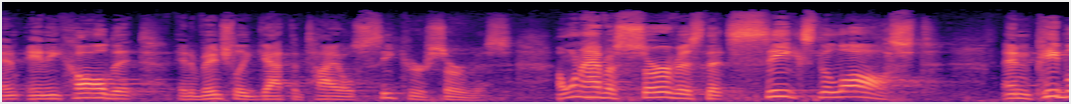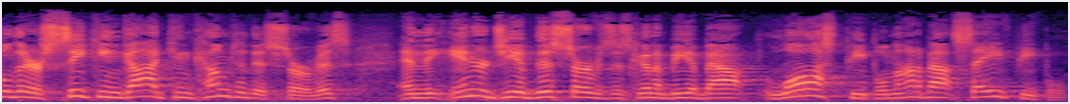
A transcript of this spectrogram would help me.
And, and he called it, it eventually got the title Seeker Service. I want to have a service that seeks the lost. And people that are seeking God can come to this service. And the energy of this service is going to be about lost people, not about saved people.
